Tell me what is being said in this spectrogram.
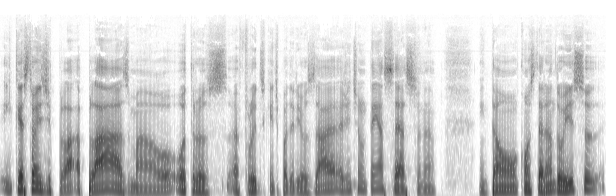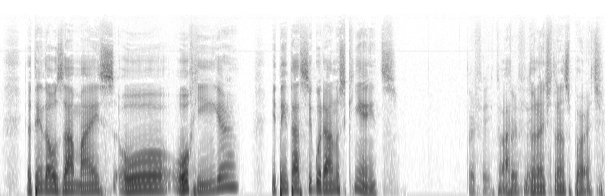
em questões de pla- plasma ou outros eh, fluidos que a gente poderia usar, a gente não tem acesso, né? Então, considerando isso, eu tendo a usar mais o, o ringer e tentar segurar nos 500 Perfeito, ah, perfeito. durante o transporte.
